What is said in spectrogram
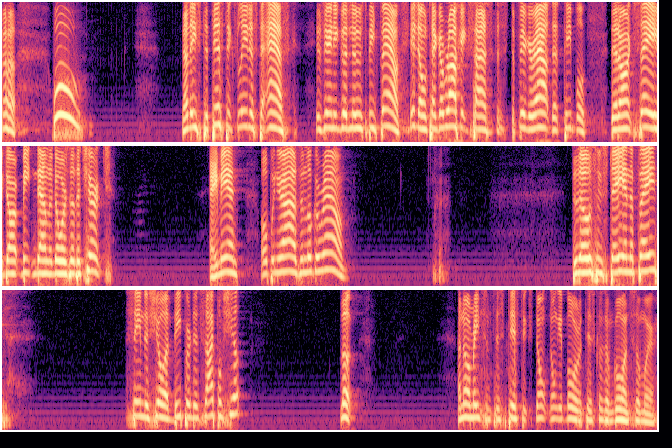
Woo. Now these statistics lead us to ask, is there any good news to be found? It don't take a rocket scientist to figure out that people that aren't saved aren't beating down the doors of the church. Amen. Open your eyes and look around. Do those who stay in the faith seem to show a deeper discipleship? Look, I know I'm reading some statistics. Don't, don't get bored with this because I'm going somewhere.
